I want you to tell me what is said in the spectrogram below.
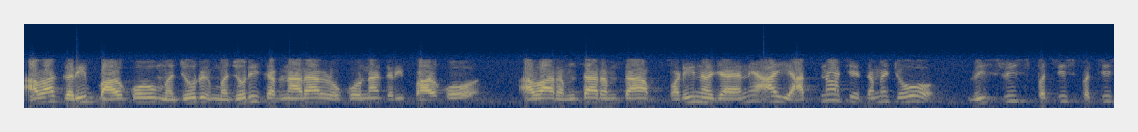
આવા ગરીબ બાળકો, મજૂર, મજૂરી કરનારા લોકોના ગરીબ બાળકો આવા રમતા રમતા પડી ન જાય. અને આ યાતના છે, તમે જુઓ, વીસ વીસ, પચીસ પચીસ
